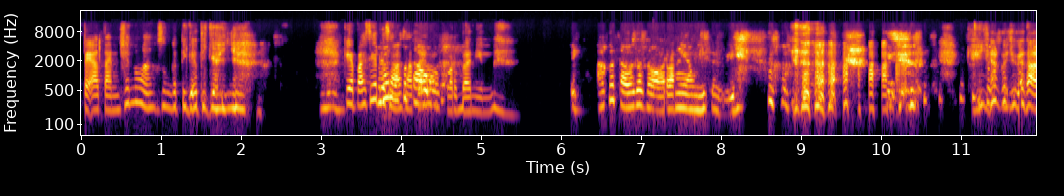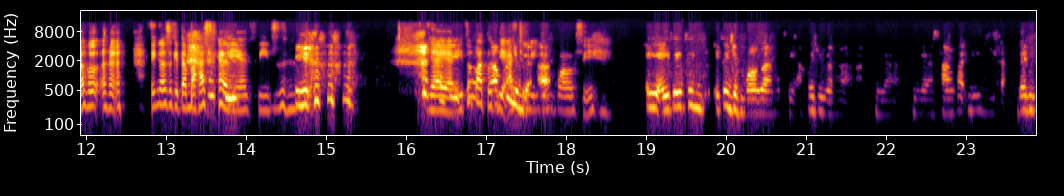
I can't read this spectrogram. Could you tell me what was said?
pay attention langsung ke tiga-tiganya. Hmm. Kayak pasti ada Cuman salah satu yang lu korbanin. Eh, aku tahu seseorang yang bisa sih Kayaknya aku juga tahu. Tapi nggak usah kita bahas kali ya. Iya. ya, ya, Tapi itu patut diacungi jempol sih. Iya itu itu itu jempol banget sih. Aku juga nggak nggak sangka dia bisa. Dan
